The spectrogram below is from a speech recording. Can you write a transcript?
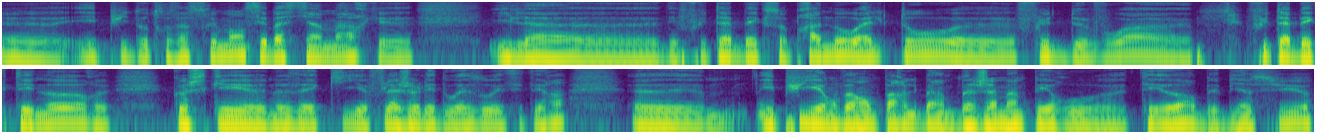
euh, et puis d'autres instruments. Sébastien Marc, il a euh, des flûtes à bec soprano, alto, euh, flûte de voix, euh, flûte à bec ténor, Kosuke Nozaki, flageolet d'oiseau, etc. et puis on va en parler, ben, Benjamin Perrault, théorbe bien sûr,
